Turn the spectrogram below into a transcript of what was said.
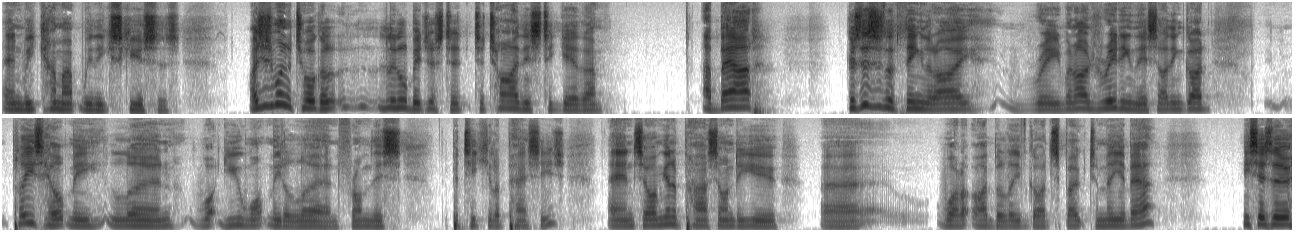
and we come up with excuses. I just want to talk a little bit just to, to tie this together about, because this is the thing that I read. When I was reading this, I think, God, please help me learn what you want me to learn from this particular passage. And so I'm going to pass on to you uh, what I believe God spoke to me about. He says there,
